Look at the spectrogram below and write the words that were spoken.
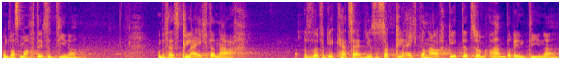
Und was macht dieser Diener? Und das heißt, gleich danach, also da vergeht keine Zeit, Jesus sagt, gleich danach geht er zu einem anderen Diener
